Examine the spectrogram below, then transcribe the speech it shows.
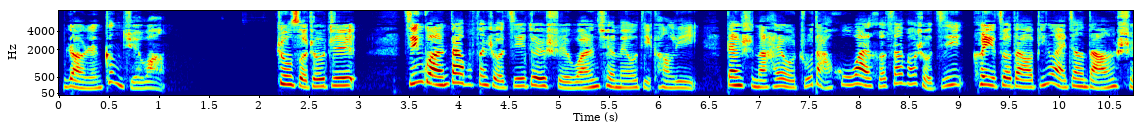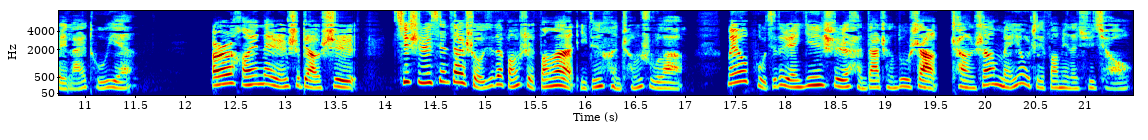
让人更绝望。众所周知，尽管大部分手机对水完全没有抵抗力，但是呢，还有主打户外和三防手机可以做到兵来将挡，水来土掩。而行业内人士表示，其实现在手机的防水方案已经很成熟了，没有普及的原因是很大程度上厂商没有这方面的需求。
